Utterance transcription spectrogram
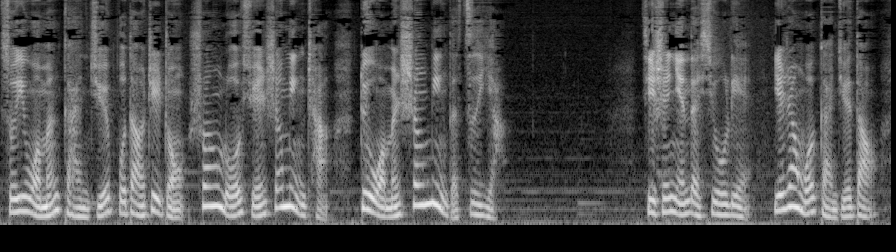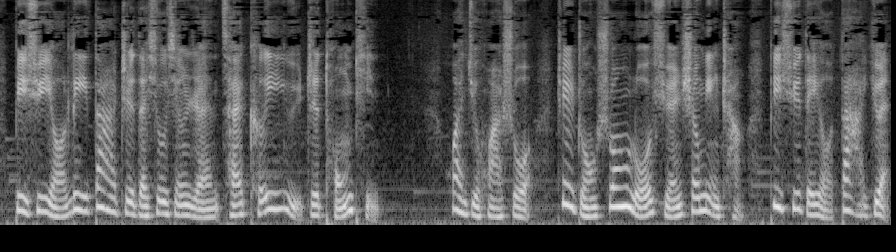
所以我们感觉不到这种双螺旋生命场对我们生命的滋养。几十年的修炼，也让我感觉到，必须有立大志的修行人才可以与之同频。换句话说，这种双螺旋生命场必须得有大愿，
